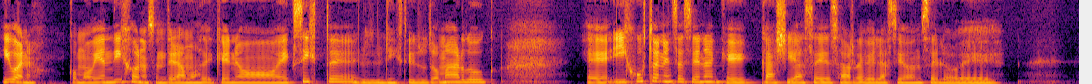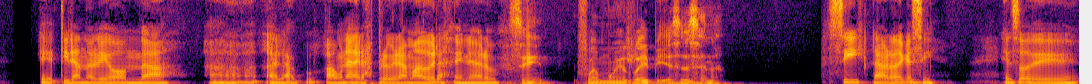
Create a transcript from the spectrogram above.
Y bueno, como bien dijo, nos enteramos de que no existe el Instituto Marduk. Eh, y justo en esa escena que Kashi hace esa revelación, se lo ve eh, tirándole onda a, una de las programadoras de NERV. Sí, fue muy rapey esa escena. Sí, la verdad que sí. Eso de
